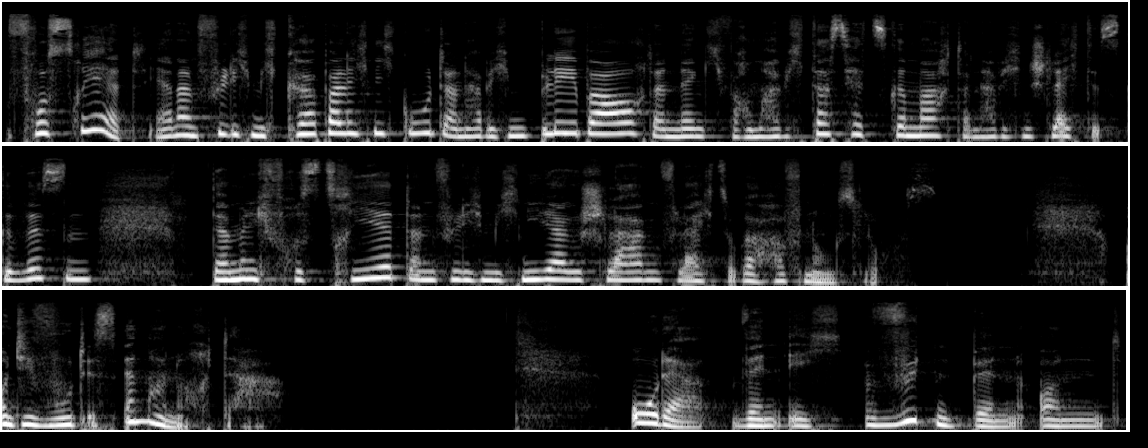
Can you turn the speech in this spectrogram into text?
frustriert. Ja, dann fühle ich mich körperlich nicht gut, dann habe ich einen Blähbauch, dann denke ich, warum habe ich das jetzt gemacht? Dann habe ich ein schlechtes Gewissen, dann bin ich frustriert, dann fühle ich mich niedergeschlagen, vielleicht sogar hoffnungslos. Und die Wut ist immer noch da. Oder wenn ich wütend bin und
